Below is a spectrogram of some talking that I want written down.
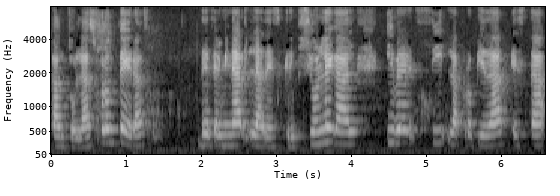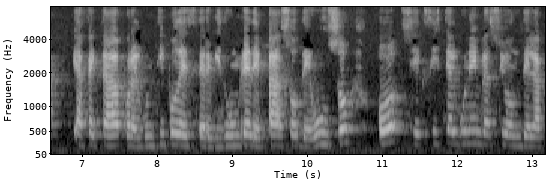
tanto las fronteras, determinar la descripción legal y ver si la propiedad está afectada por algún tipo de servidumbre de paso, de uso o si existe alguna invasión de, la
